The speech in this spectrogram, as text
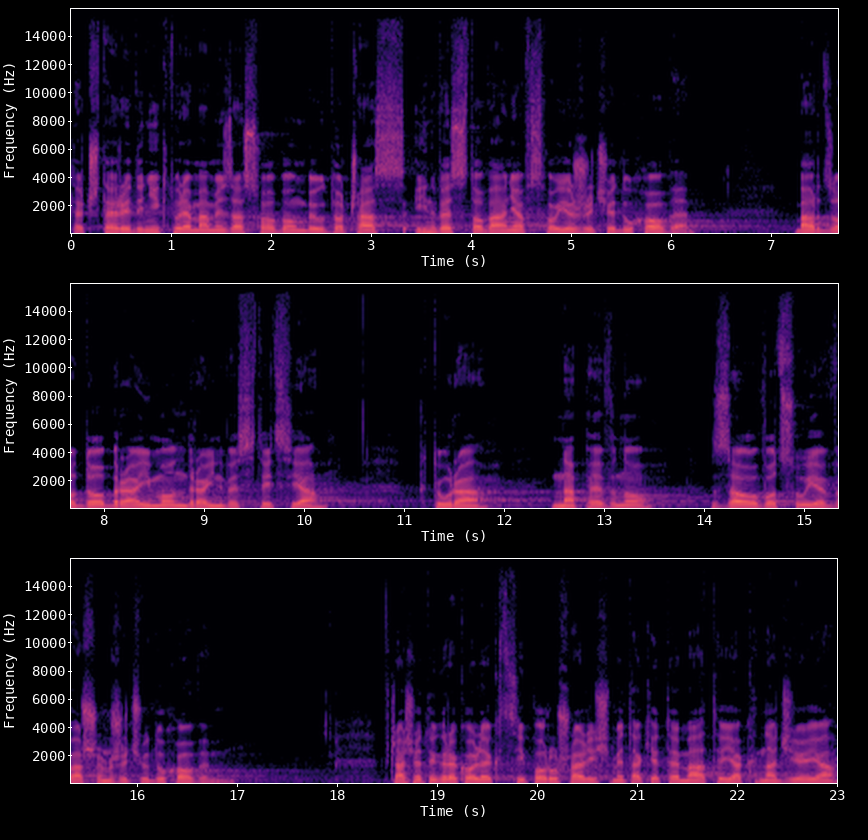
Te cztery dni, które mamy za sobą, był to czas inwestowania w swoje życie duchowe. Bardzo dobra i mądra inwestycja, która na pewno zaowocuje w Waszym życiu duchowym. W czasie tych rekolekcji poruszaliśmy takie tematy jak nadzieja,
